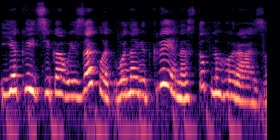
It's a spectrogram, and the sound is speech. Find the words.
і який цікавий заклад вона відкриє наступного разу.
